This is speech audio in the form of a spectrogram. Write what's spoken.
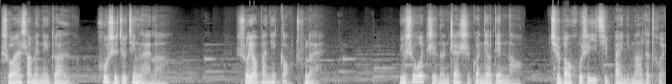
说完上面那段，护士就进来了，说要把你搞出来。于是我只能暂时关掉电脑，去帮护士一起掰你妈的腿。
